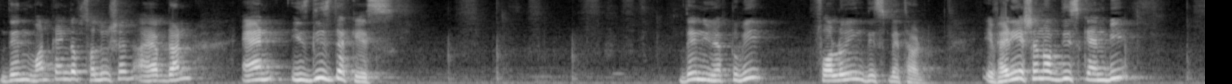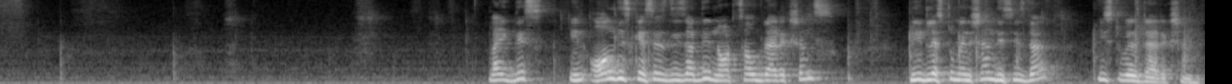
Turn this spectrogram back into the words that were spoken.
then one kind of solution I have done and is this the case, then you have to be following this method. A variation of this can be like this. In all these cases, these are the north-south directions. Needless to mention, this is the east-west direction.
